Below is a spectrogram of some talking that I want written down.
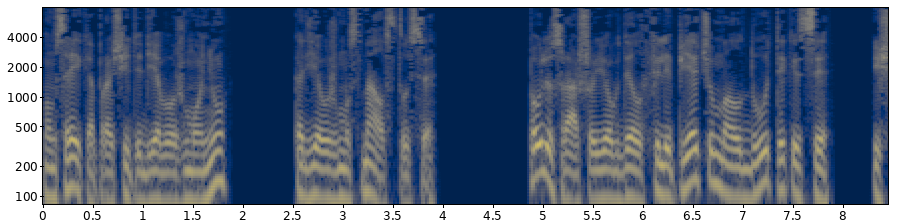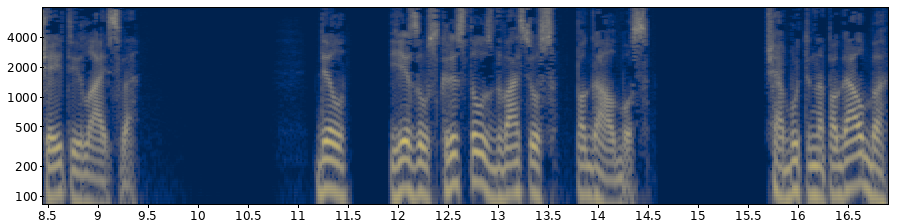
Mums reikia prašyti Dievo žmonių, kad jie už mus melstusi. Paulius rašo, jog dėl filipiečių maldų tikisi išeiti į laisvę. Dėl Jėzaus Kristaus dvasios pagalbos. Čia būtina pagalba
